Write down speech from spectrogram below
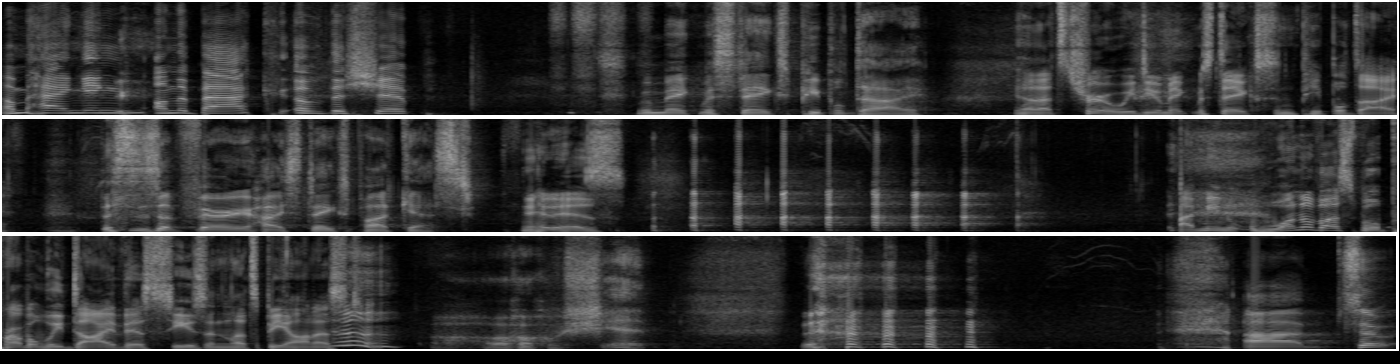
I'm hanging on the back of the ship. We make mistakes, people die. Yeah, that's true. We do make mistakes and people die. This is a very high stakes podcast. It is. I mean, one of us will probably die this season, let's be honest. Oh shit. uh, so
